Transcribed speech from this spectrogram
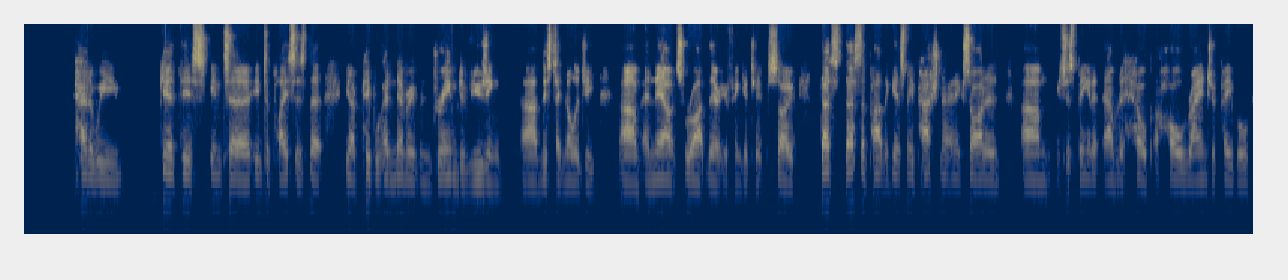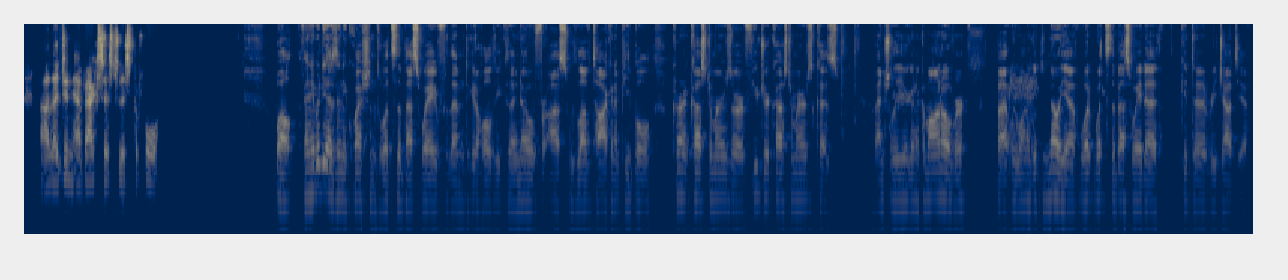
how do we get this into into places that you know people had never even dreamed of using uh, this technology, um, and now it's right there at your fingertips. So that's that's the part that gets me passionate and excited. Um, it's just being able to help a whole range of people uh, that didn't have access to this before. Well, if anybody has any questions, what's the best way for them to get a hold of you? Because I know for us, we love talking to people, current customers or future customers, because eventually you're going to come on over. But we want to get to know you. What, what's the best way to get to reach out to you?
